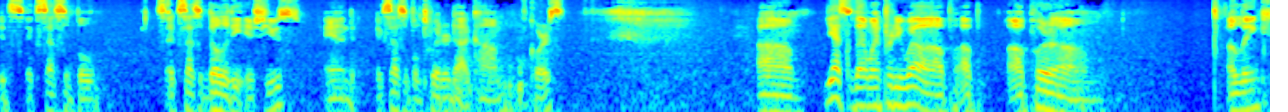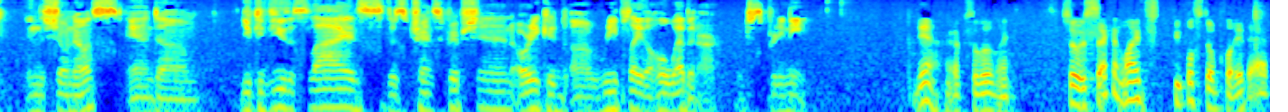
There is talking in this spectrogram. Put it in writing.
its accessible its accessibility issues and accessibletwitter.com, of course. Um, yeah, so that went pretty well. I'll, I'll, I'll put um, a link in the show notes, and um, you can view the slides. There's a transcription, or you could uh, replay the whole webinar, which is pretty neat. Yeah, absolutely. So is Second Life, people still play that?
